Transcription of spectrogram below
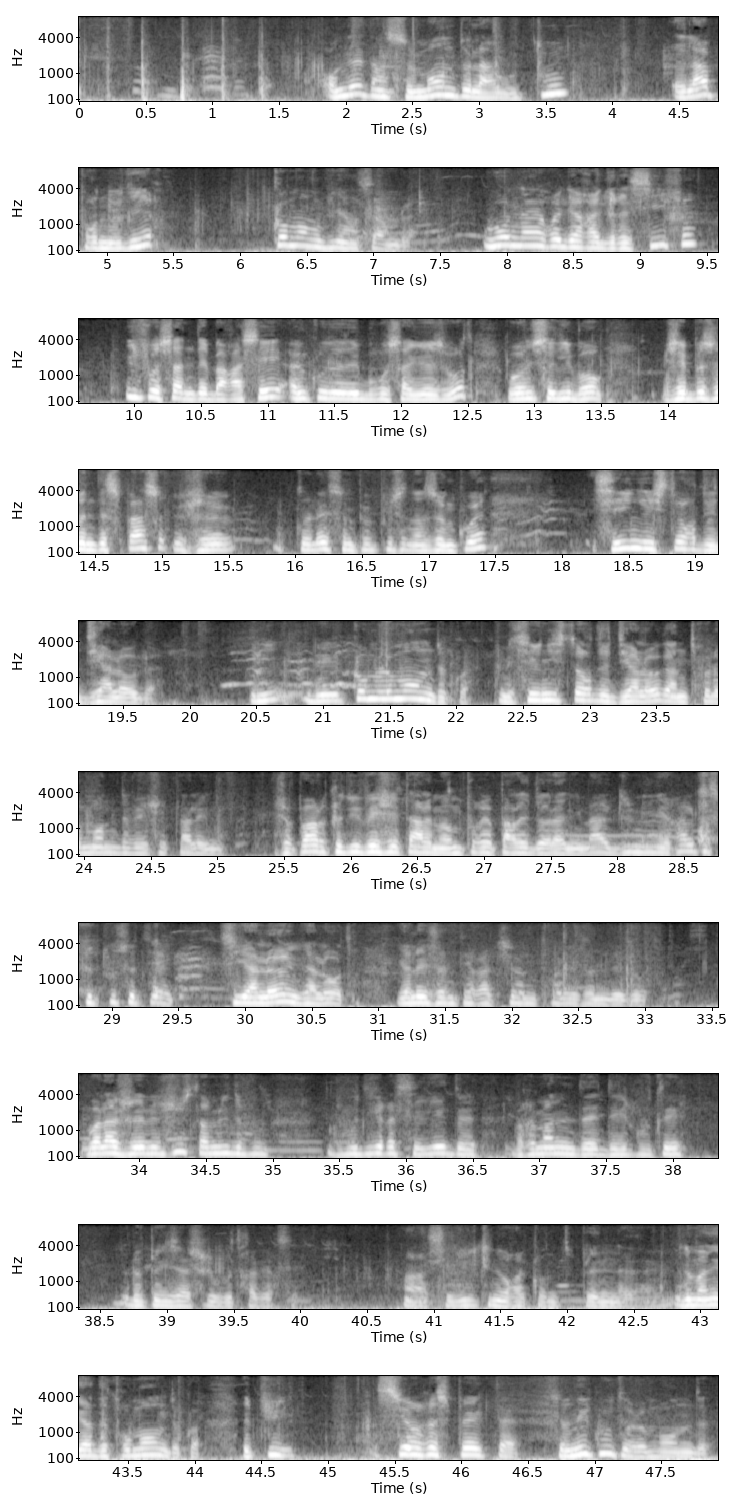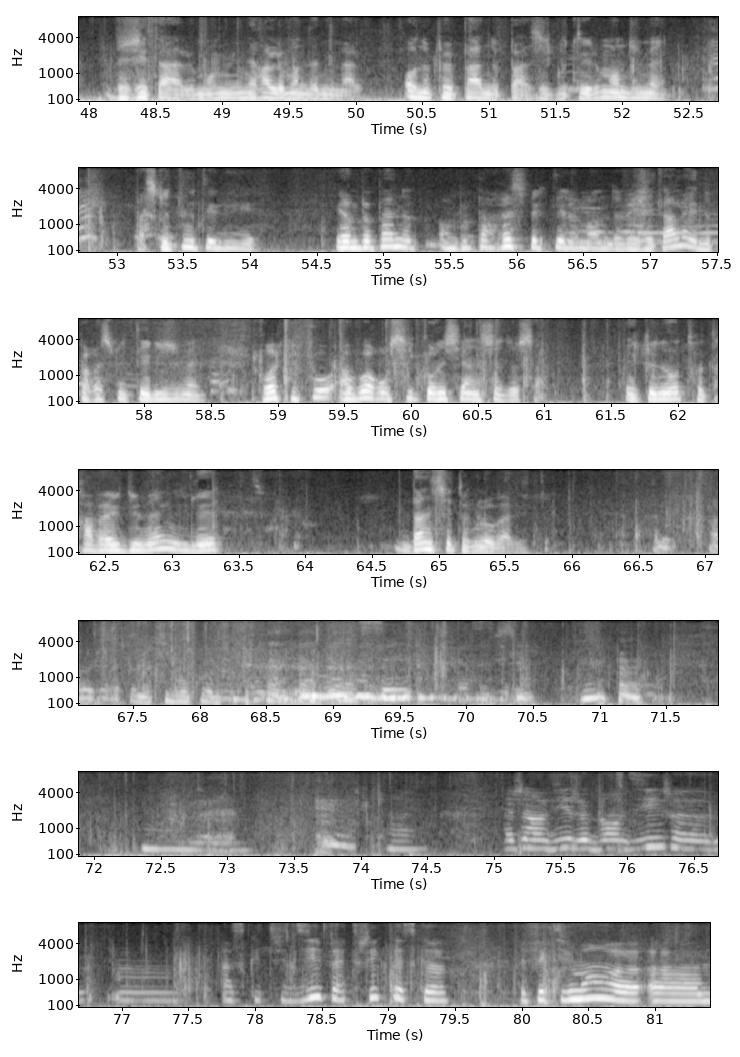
On est dans ce monde-là où tout est là pour nous dire comment on vit ensemble. Où on a un regard agressif, il faut s'en débarrasser, un coup de débroussailleuse ou autre, où on se dit bon, j'ai besoin d'espace, je te laisse un peu plus dans un coin. C'est une histoire de dialogue. Mais, comme le monde, quoi. Mais c'est une histoire de dialogue entre le monde végétal et nous. Je parle que du végétal, mais on pourrait parler de l'animal, du minéral, parce que tout se tient. S'il y a l'un, il y a l'autre. Il y a les interactions entre les uns et les autres. Voilà, j'avais juste envie de vous, dire, essayez de vraiment d'écouter le paysage que vous traversez. C'est lui qui nous raconte plein, une manière d'être au monde, quoi. Et puis, si on respecte, si on écoute le monde végétal, le monde minéral, le monde animal, on ne peut pas ne pas écouter le monde humain. Parce que tout est lié. Et on ne peut pas ne- on peut pas respecter le monde végétal et ne pas respecter les humains. Je crois qu'il faut avoir aussi conscience de ça. Et que notre travail d'humain, il est dans cette globalité. Allez, voilà, j'arrête. Merci beaucoup. Merci. Ah, J'ai envie de rebondir euh, à ce que tu dis, Patrick, parce que effectivement, euh, euh,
